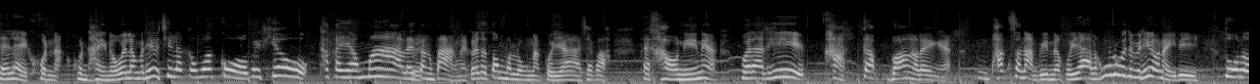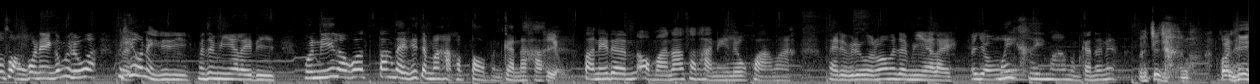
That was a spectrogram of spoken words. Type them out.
หลายๆคนอะคนไทยเนาะเวลามาเที่ยวชิรากาวะโกไปเที่ยวทากายาม่าอะไรต่างๆเนี่ยก็จะต้องมาลงนาโกย่าใช่ปะแต่คราวนี้เนี่ยเวลาที่ขากลับบ้างอะไรเงี้ยพักสนามบินนาโกย่าเราก็ไม่รู้จะไปเที่ยวไหนดี ตัวเราสองคนเองก็ไม่รู้ว่าไปเที่ยวไหนดีมันจะมีอะไรดี วันนี้เราก็ตั้งใจที่จะมาหาคำตอบเหมือนกันนะคะ ตอนนี้เดินออกมาหน้าสถานีเลี้ยวขวามาไปเดี๋ยวไปดูกันว่ามันจะมีอะไรไม่เคยมาเหมือนกันนะเนี่ยจะจังวันนี้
